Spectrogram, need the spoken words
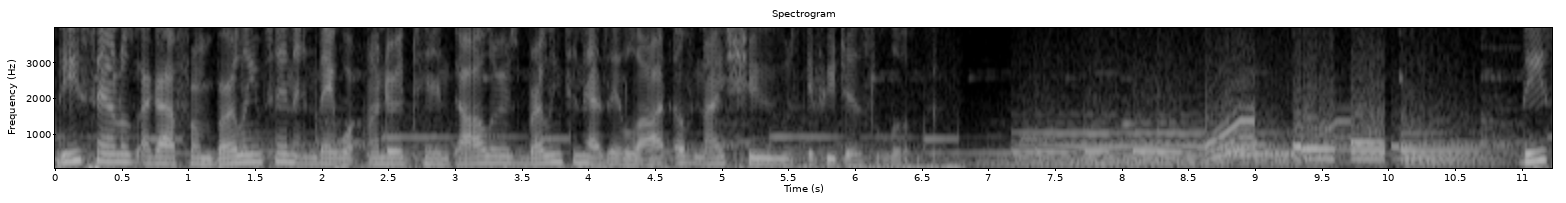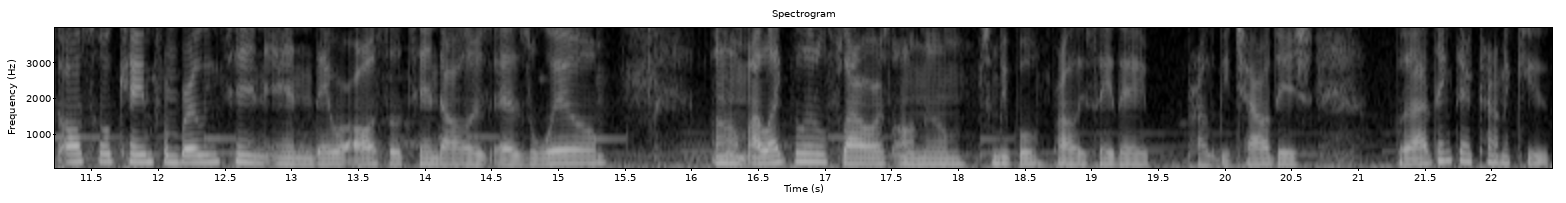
These sandals I got from Burlington and they were under $10. Burlington has a lot of nice shoes if you just look. These also came from Burlington and they were also $10 as well. Um, I like the little flowers on them. Some people probably say they probably be childish, but I think they're kind of cute.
